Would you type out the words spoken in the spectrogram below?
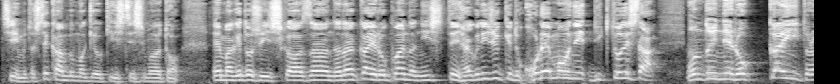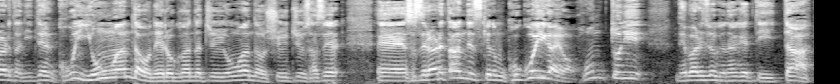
チームとして幹部負けを喫してしまうと。えー、負け投手石川さん、7回6安打2失点120球と、これもね、力投でした。本当にね、6回に取られた2点、ここに4安打をね、6安打中4安打を集中させ、えー、させられたんですけども、ここ以外は本当に粘り強く投げていた。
